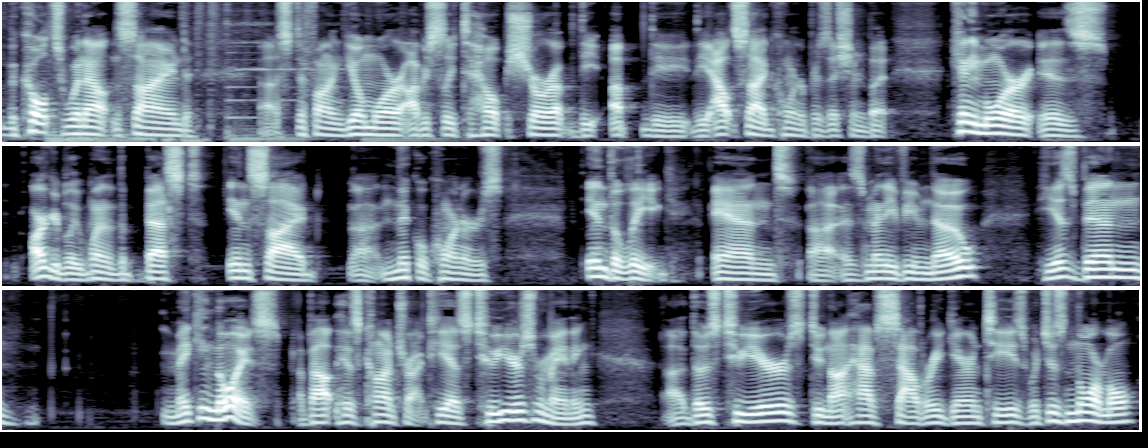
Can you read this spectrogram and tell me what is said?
the Colts went out and signed uh, Stephon Gilmore, obviously, to help shore up the up the the outside corner position. But Kenny Moore is arguably one of the best inside uh, nickel corners in the league, and uh, as many of you know, he has been making noise about his contract. He has two years remaining. Uh, those two years do not have salary guarantees, which is normal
